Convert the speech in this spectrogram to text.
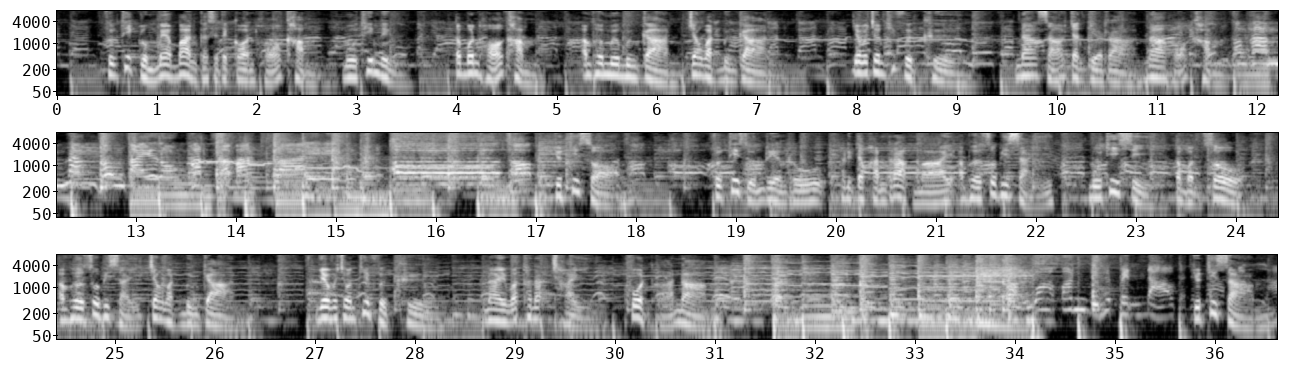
1 ฝึกที่กลุ่มแม่บ้านเกษตรกรหอคำหมู่ที่ 1ตำบลหอคำอำเภอเมืองบึงกาฬจังหวัดบึงกาฬเยาวชนที่ฝึกคือ นางสาวจันจิรา นาหอคำ นั่งทงไตลงพัดสะบัดไกลโอ้ท็อปำจุดที่2ฝึกที่ศูนย์เรียนรู้ผลิตภัณฑ์รากไม้อำเภอโซ่พิสัย หมู่ที่ 4ตำบลโซ่อำเภอโซ่พิสัย จังหวัดบึงกาฬเยาวชนที่ฝึกคือนายวัฒนชัย โคตรหานามว่าปั้นดินให้เป็นดาวแต่จุดที่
